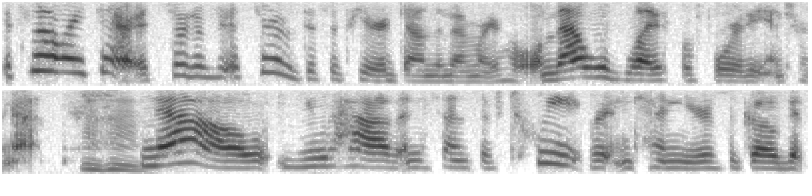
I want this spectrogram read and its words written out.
it's not right there. It's sort of it sort of disappeared down the memory hole, and that was life before the internet. Mm-hmm. Now you have an offensive tweet written ten years ago that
